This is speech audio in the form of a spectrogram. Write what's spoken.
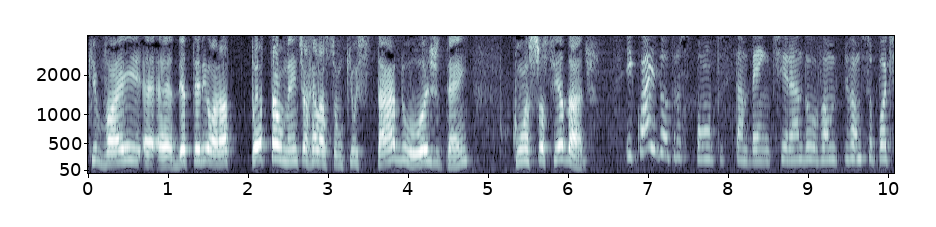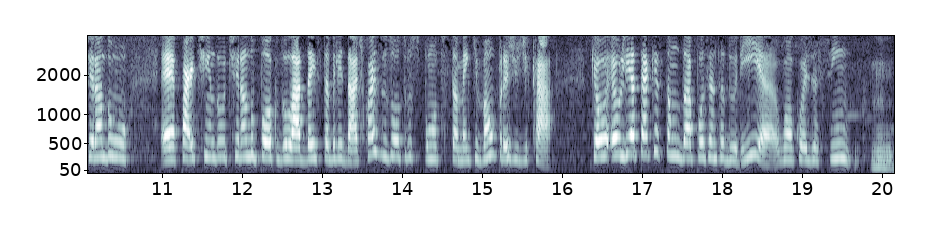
que vai é, é, deteriorar totalmente a relação que o Estado hoje tem com a sociedade. E quais outros pontos também, tirando, vamos, vamos supor, tirando, é, partindo, tirando um pouco do lado da estabilidade, quais os outros pontos também que vão prejudicar? Porque eu, eu li até a questão da aposentadoria, alguma coisa assim. Hum.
